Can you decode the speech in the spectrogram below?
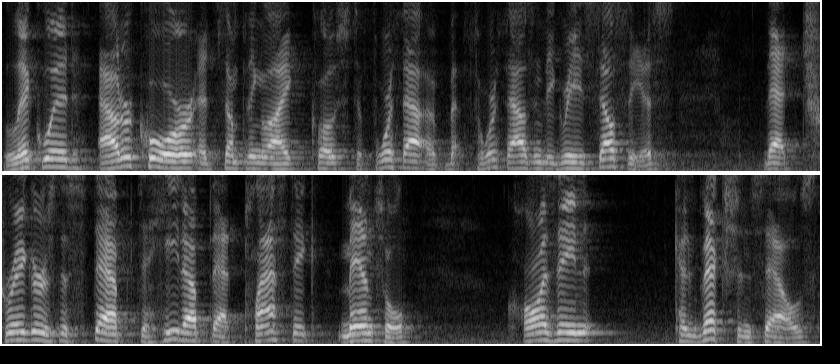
liquid outer core at something like close to 4,000 degrees Celsius that triggers the step to heat up that plastic mantle, causing convection cells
